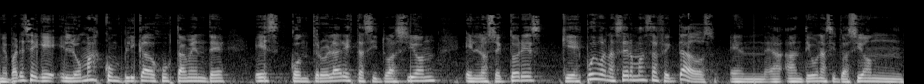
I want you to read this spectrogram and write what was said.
Me parece que lo más complicado justamente es controlar esta situación en los sectores que después van a ser más afectados en, ante una situación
